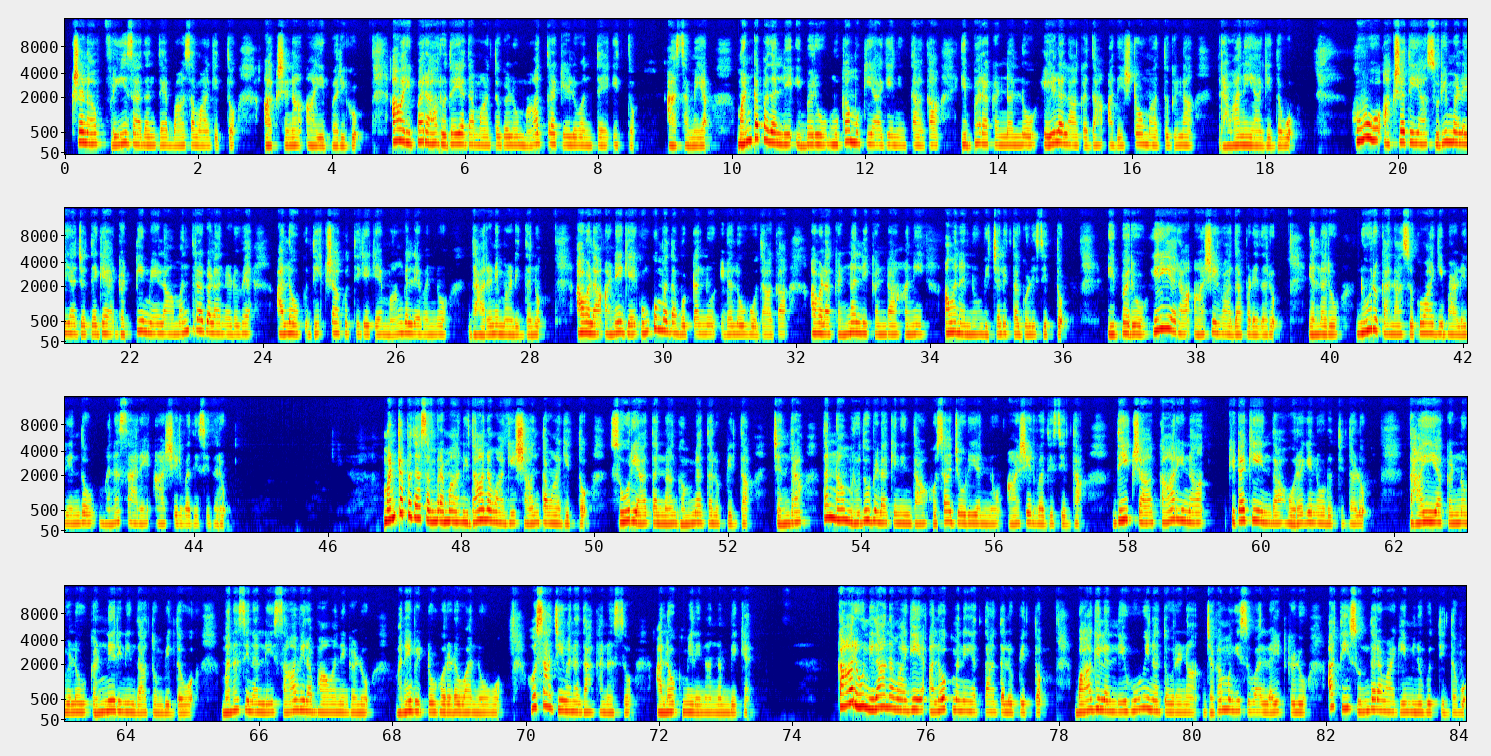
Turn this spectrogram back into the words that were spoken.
ಕ್ಷಣ ಫ್ರೀಸ್ ಆದಂತೆ ಭಾಸವಾಗಿತ್ತು. ಆ ಕ್ಷಣ ಆ ಇಬ್ಬರಿಗೂ. ಅವರಿಬ್ಬರ ಹೃದಯದ ಮಾತುಗಳು ಮಾತ್ರ ಕೇಳುವಂತೆ ಇತ್ತು. ಆ ಸಮಯ. ಮಂಟಪದಲ್ಲಿ ಇಬ್ಬರು ಮುಖಾಮುಖಿಯಾಗಿ ನಿಂತಾಗ ಇಬ್ಬರ ಕಣ್ಣಲ್ಲೂ ಹೇಳಲಾಗದ ಅದೆಷ್ಟೋ ಮಾತುಗಳ ರವಾನೆಯಾಗಿದ್ದವು. ಹೂವು ಅಕ್ಷತೆಯ ಸುರಿಮಳೆಯ ಜೊತೆಗೆ ಗಟ್ಟಿ ಮೇಳ ಮಂತ್ರಗಳ ನಡುವೆ ಅಲೋಕ್ ದೀಕ್ಷಾ ಕುತ್ತಿಗೆಗೆ ಮಾಂಗಲ್ಯವನ್ನು ಧಾರಣೆ ಮಾಡಿದ್ದನು. ಅವಳ ಅಣೆಗೆ ಕುಂಕುಮದ ಬೊಟ್ಟನ್ನು ಇಡಲು ಹೋದಾಗ ಅವಳ ಕಣ್ಣಲ್ಲಿ ಕಂಡ ಹನಿ ಅವನನ್ನು ವಿಚಲಿತಗೊಳಿಸಿತ್ತು. ಇಬ್ಬರು ಹಿರಿಯರ ಆಶೀರ್ವಾದ ಪಡೆದರು. ಎಲ್ಲರೂ ನೂರು ಕಾಲ ಸುಖವಾಗಿ ಬಾಳಿರೆಂದು ಮನಸಾರೆ ಆಶೀರ್ವದಿಸಿದರು. ಮಂಟಪದ ಸಂಭ್ರಮ ನಿಧಾನವಾಗಿ ಶಾಂತವಾಗಿತ್ತು. ಸೂರ್ಯ ತನ್ನ ಗಮ್ಯ ತಲುಪಿದ್ದ. ಚಂದ್ರ ತನ್ನ ಮೃದು ಬೆಳಕಿನಿಂದ ಹೊಸ ಜೋಡಿಯನ್ನು ಆಶೀರ್ವದಿಸಿದ್ದ. ದೀಕ್ಷಾ ಕಾರಿನ ಕಿಟಕಿಯಿಂದ ಹೊರಗೆ ನೋಡುತ್ತಿದ್ದಳು. ತಾಯಿಯ ಕಣ್ಣುಗಳು ಕಣ್ಣೀರಿನಿಂದ ತುಂಬಿದ್ದವು. ಮನಸ್ಸಿನಲ್ಲಿ ಸಾವಿರ ಭಾವನೆಗಳು, ಮನೆ ಬಿಟ್ಟು ಹೊರಡುವ ನೋವು, ಹೊಸ ಜೀವನದ ಕನಸು, ಅಲೋಕ್ ಮೇಲಿನ ನಂಬಿಕೆ. ಕಾರು ನಿಧಾನವಾಗಿ ಅಲೋಕ್ ಮನೆಯತ್ತ ತಲುಪಿತ್ತು. ಬಾಗಿಲಲ್ಲಿ ಹೂವಿನ ತೋರಣ, ಜಗಮಗಿಸುವ ಲೈಟ್ಗಳು ಅತಿ ಸುಂದರವಾಗಿ ಮಿನುಗುತ್ತಿದ್ದವು.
